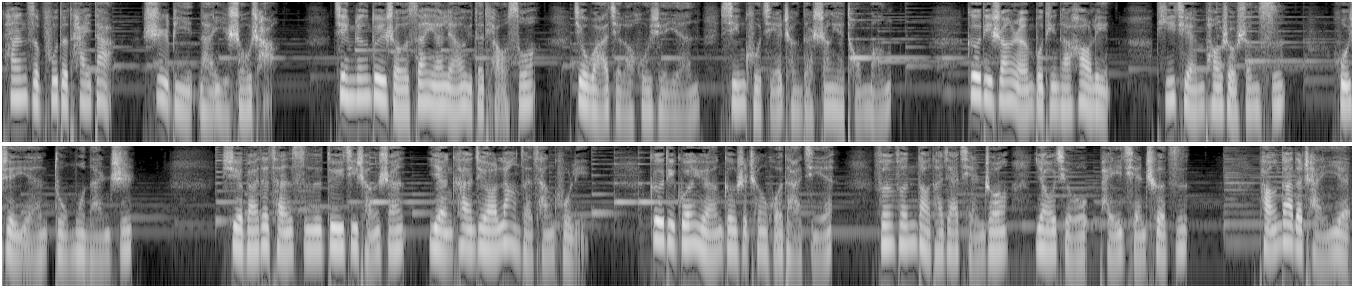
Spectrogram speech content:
摊子铺得太大，势必难以收场。竞争对手三言两语的挑唆，就瓦解了胡雪岩辛苦结成的商业同盟。各地商人不听他号令，提前抛售生丝，胡雪岩睹木难支。雪白的蚕丝堆积成山，眼看就要浪在仓库里。各地官员更是趁火打劫，纷纷到他家钱庄要求赔钱撤资。庞大的产业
